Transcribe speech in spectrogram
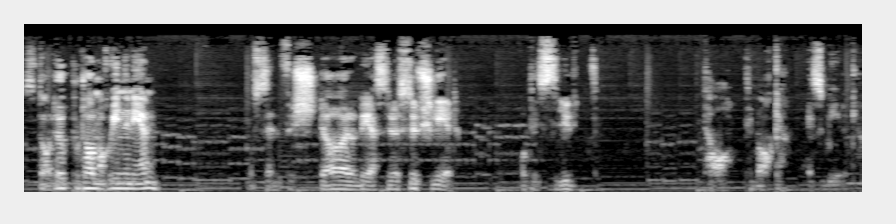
starta upp portalmaskinen igen och sen förstöra deras resursled. Och till slut ta tillbaka Esbirka.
